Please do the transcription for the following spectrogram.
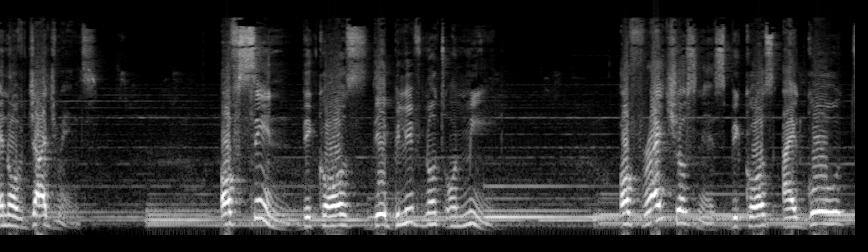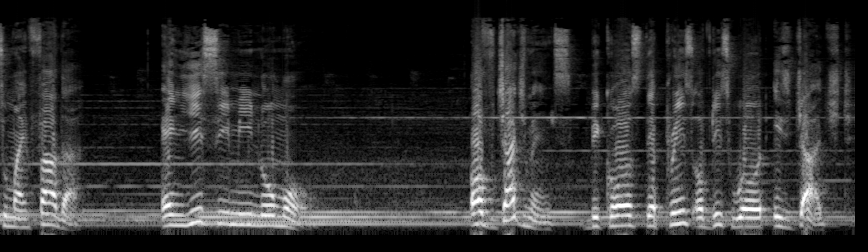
and of judgment. Of sin, because they believe not on me. Of righteousness, because I go to my Father, and ye see me no more. Of judgment, because the prince of this world is judged.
